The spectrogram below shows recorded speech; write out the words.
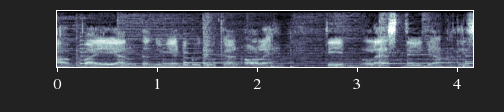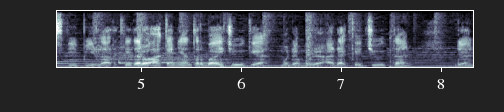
Apa yang tentunya dibutuhkan oleh tim Lesti dan Rizky Bilar. Kita doakan yang terbaik juga. Mudah-mudahan ada kejutan dan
